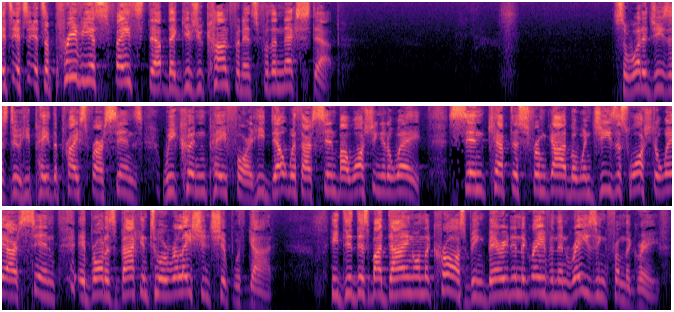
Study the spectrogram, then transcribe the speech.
It's, it's, it's a previous faith step that gives you confidence for the next step. So, what did Jesus do? He paid the price for our sins. We couldn't pay for it. He dealt with our sin by washing it away. Sin kept us from God, but when Jesus washed away our sin, it brought us back into a relationship with God. He did this by dying on the cross, being buried in the grave, and then raising from the grave.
